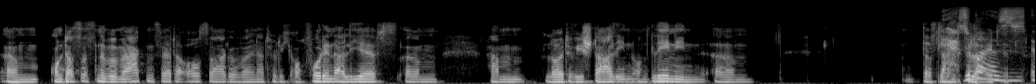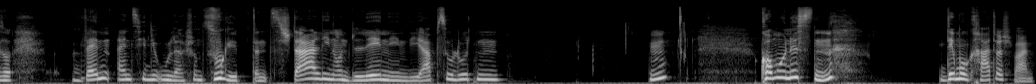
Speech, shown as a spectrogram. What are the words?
Ähm, und das ist eine bemerkenswerte Aussage, weil natürlich auch vor den Aliyevs ähm, haben Leute wie Stalin und Lenin ähm, das Land ja, super. geleitet. Also wenn ein CDUler schon zugibt, dann Stalin und Lenin die absoluten hm, Kommunisten demokratisch waren.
